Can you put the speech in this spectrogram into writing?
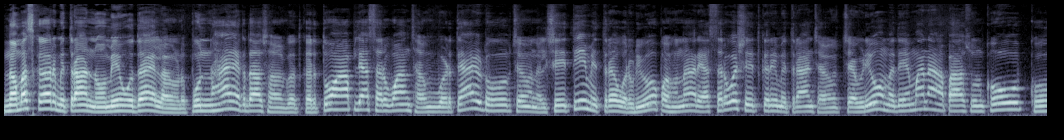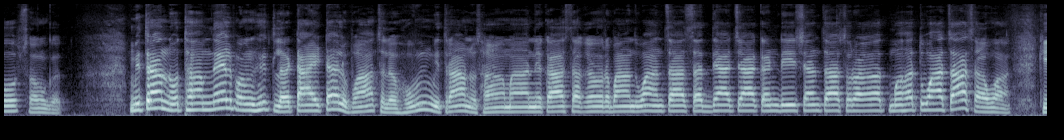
नमस्कार मित्रांनो मी उदय लवड. पुन्हा एकदा स्वागत करतो आपल्या सर्वांचा आवडत्या युट्यूब चॅनल शेती मित्र व्हिडिओ पाहणाऱ्या सर्व शेतकरी मित्रांच्या व्हिडिओमध्ये मनापासून खूप खूप स्वागत. मित्रांनो थंबनेल बघितलं टायटल वाचलं होऊन मित्रांनो सामान्य कास्तकार बांधवांचा सध्याच्या कंडिशनचा सर्वात महत्त्वाचा सवाल की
